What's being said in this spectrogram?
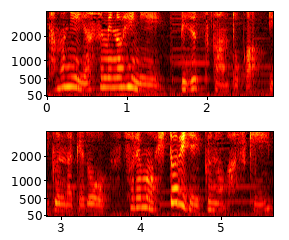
たまに休みの日に美術館とか行くんだけど、それも一人で行くのが好き。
